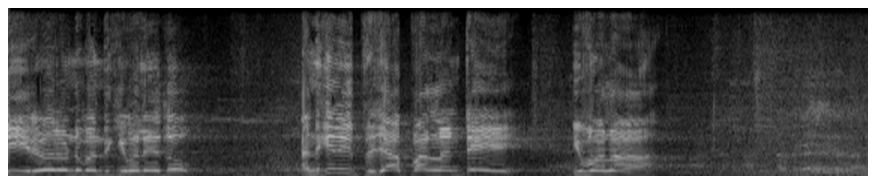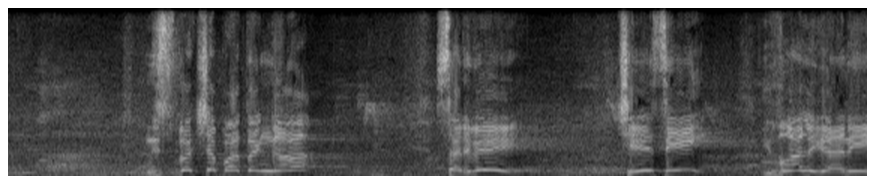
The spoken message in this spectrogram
ఈ ఇరవై రెండు మందికి ఇవ్వలేదు? అందుకని ప్రజాపాలన అంటే ఇవాళ నిష్పక్షపాతంగా సర్వే చేసి ఇవ్వాలి కానీ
